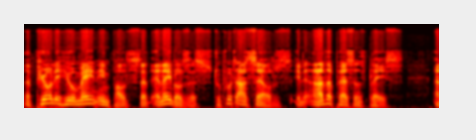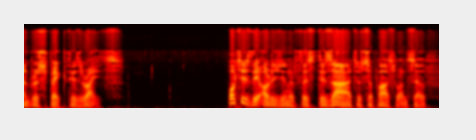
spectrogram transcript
A purely humane impulse that enables us to put ourselves in another person's place and respect his rights. What is the origin of this desire to surpass oneself?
